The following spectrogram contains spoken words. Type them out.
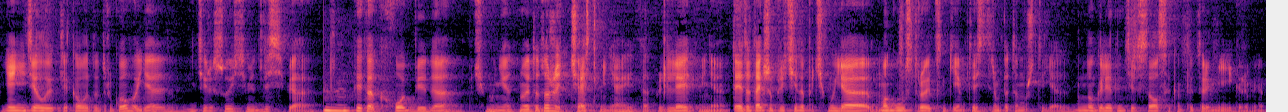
Я не делаю для кого-то другого, я интересуюсь ими для себя. И как хобби, да, почему нет? Но это тоже часть меня, это определяет меня. Это также причина, почему я могу устроиться геймтестером, потому что я много лет интересовался компьютерами и играми.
